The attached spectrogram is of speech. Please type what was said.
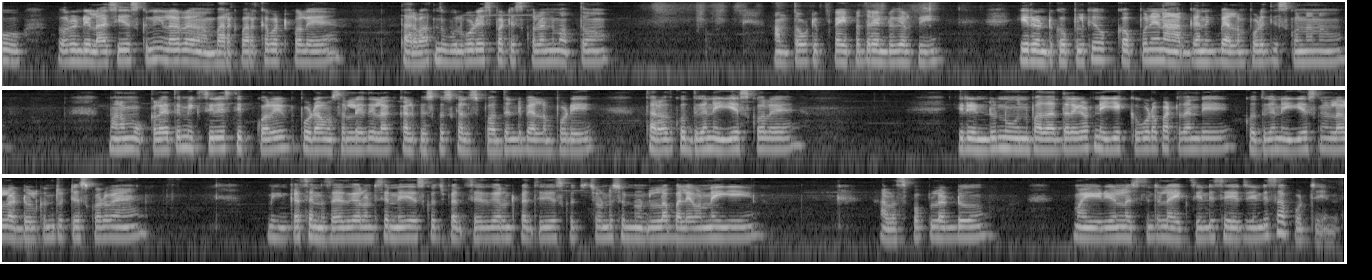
రెండు ఇలా చేసుకుని ఇలా బరక బరక పట్టుకోవాలి. తర్వాత నువ్వులు కూడా వేసి పట్టేసుకోవాలండి మొత్తం. అంతా ఒకటి అయిపోద్ది రెండు కలిపి. ఈ రెండు కప్పులకి ఒక కప్పు నేను ఆర్గానిక్ బెల్లం పొడి తీసుకున్నాను. మనం ముక్కలు అయితే మిక్సీలో వేసి తిప్పుకోవాలి. పొడి అవసరం లేదు. ఇలా కలిపేసుకొచ్చి కలిసిపోద్దండి బెల్లం పొడి. తర్వాత కొద్దిగా నెయ్యి వేసుకోవాలి. ఈ రెండు నూనె పదార్థాలు కాబట్టి నెయ్యి ఎక్కువ కూడా పట్టదండి. కొద్దిగా నెయ్యి వేసుకుని ఇలా లడ్డూలు కొని చుట్టేసుకోవడమే. మీకు ఇంకా చిన్న సైజు కావాలంటే చిన్నవి చేసుకోవచ్చు పెద్ద సైజు కావాలంటే పెద్ద చేసుకోవచ్చు. చూడండి సున్నుండల్లో భలే ఉన్నాయి. అలసపప్పు లడ్డు. మా వీడియోలు నచ్చుతుంటే లైక్ చేయండి షేర్ చేయండి సపోర్ట్ చేయండి.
